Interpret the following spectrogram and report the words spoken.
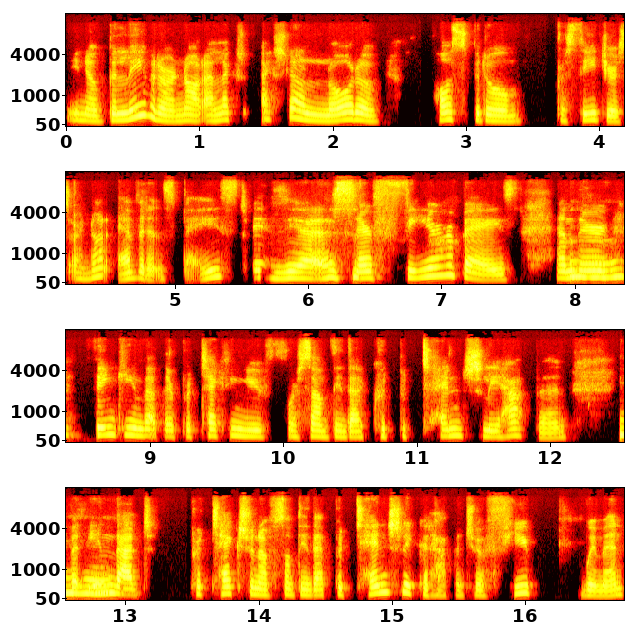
you know believe it or not actually a lot of hospital procedures are not evidence based. Yes. They're fear based and mm-hmm. they're thinking that they're protecting you for something that could potentially happen. But mm-hmm. in that protection of something that potentially could happen to a few women,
